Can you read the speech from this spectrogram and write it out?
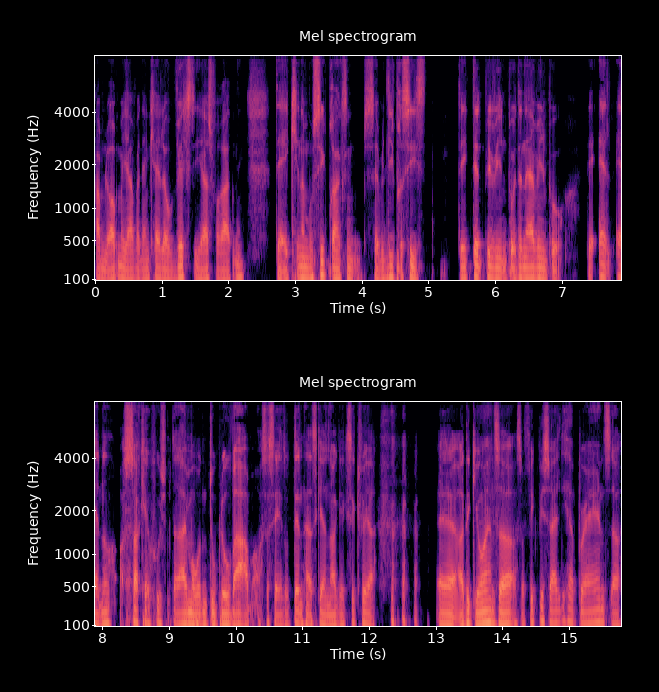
hamle op med jer, hvordan kan jeg lave vækst i jeres forretning? Da jeg ikke kender musikbranchen, så er vi lige præcis, det er ikke den, vi vil ind på, den er vi ind på. Det er alt andet. Og så kan jeg huske dig, Morten, du blev varm, og så sagde du, den her skal jeg nok eksekvere. uh, og det gjorde han så, og så fik vi så alle de her brands, og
